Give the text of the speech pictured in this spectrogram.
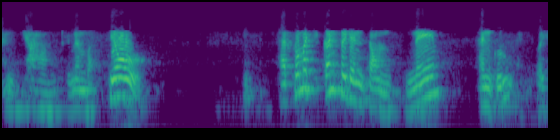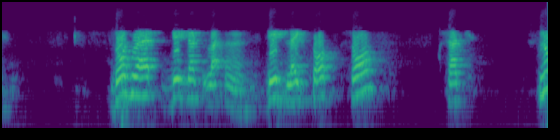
And chant, remember, pure. Have so much confidence on name and Guru and Vaishnava. Those who have, did not uh, did like so, so such, no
